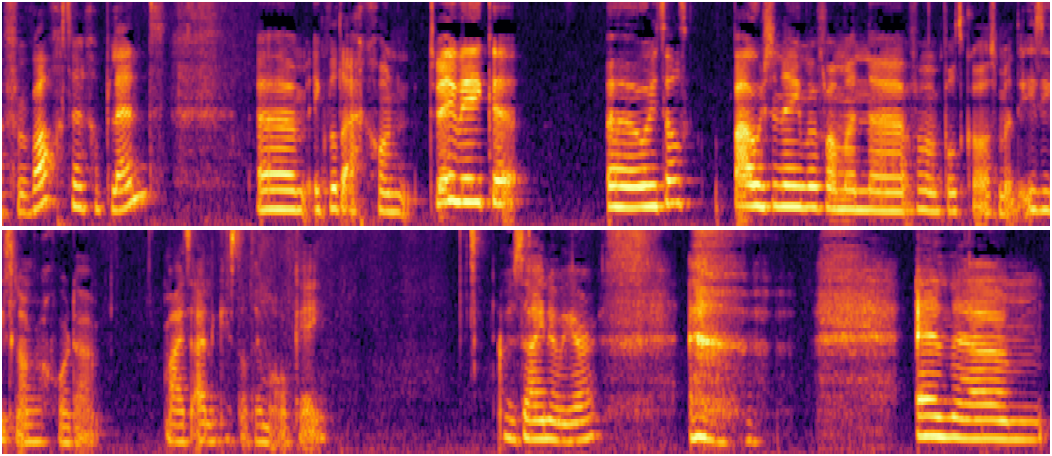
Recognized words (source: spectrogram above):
verwacht en gepland. Um, ik wilde eigenlijk gewoon twee weken, uh, hoe heet dat, pauze nemen van mijn, van mijn podcast. Maar het is iets langer geworden. Maar uiteindelijk is dat helemaal oké. We zijn er weer. en um,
